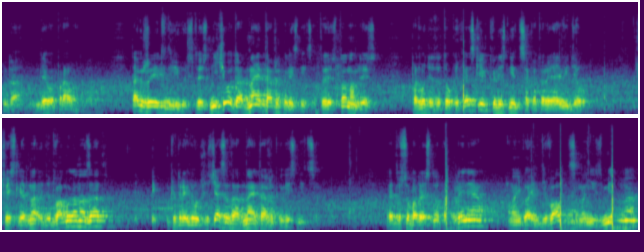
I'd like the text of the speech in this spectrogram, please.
Куда? Лево, право. Также эти двигаются. То есть ничего, это одна и та же колесница. То есть что нам здесь подводит итог и Хескель, колесница, которую я видел 6 лет, 2 года назад, которую я видел сейчас, это одна и та же колесница. Это все божественное управление, оно никуда не девалось, оно неизменно.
